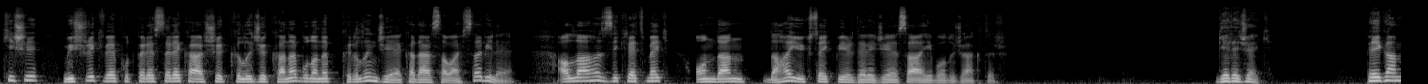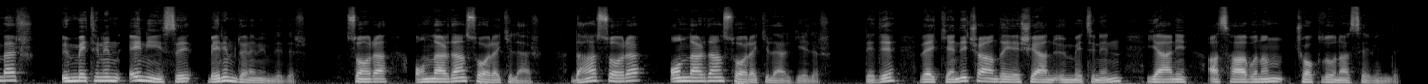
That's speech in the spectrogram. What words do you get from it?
Kişi müşrik ve putperestlere karşı kılıcı kana bulanıp kırılıncaya kadar savaşsa bile Allah'ı zikretmek ondan daha yüksek bir dereceye sahip olacaktır. Gelecek Peygamber, ümmetinin en iyisi benim dönemimdedir. Sonra onlardan sonrakiler, daha sonra onlardan sonrakiler gelir dedi ve kendi çağında yaşayan ümmetinin yani ashabının çokluğuna sevindi.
